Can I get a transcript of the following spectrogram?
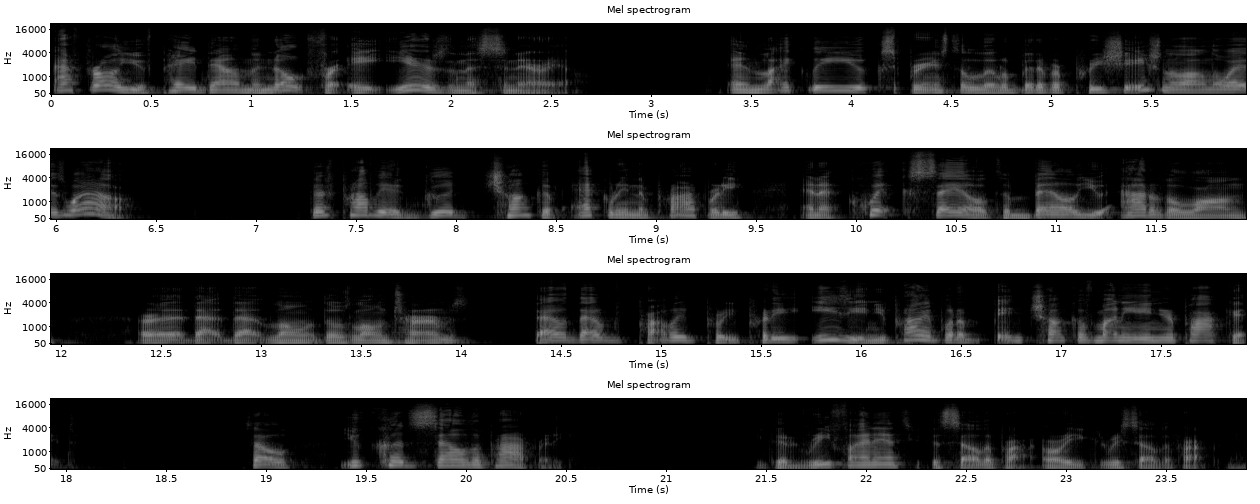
After all, you've paid down the note for eight years in this scenario and likely you experienced a little bit of appreciation along the way as well. There's probably a good chunk of equity in the property and a quick sale to bail you out of the long or that that loan those loan terms. That would, that would probably be pretty pretty easy, and you probably put a big chunk of money in your pocket. So you could sell the property. You could refinance. You could sell the pro- or you could resell the property,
